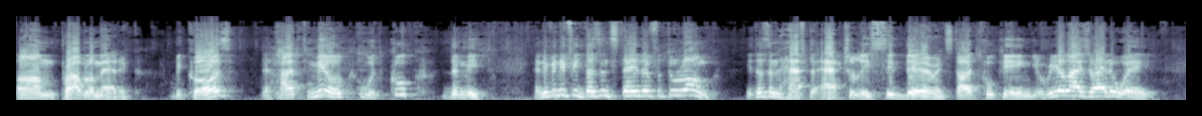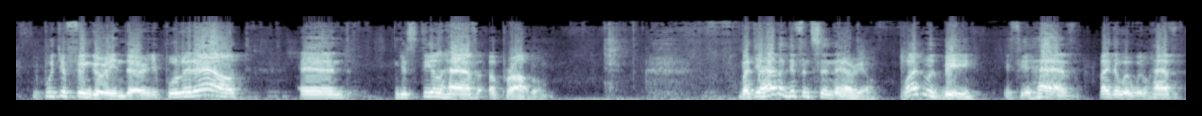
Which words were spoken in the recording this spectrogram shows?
um, problematic because the hot milk would cook the meat. And even if it doesn't stay there for too long, it doesn't have to actually sit there and start cooking. You realize right away, you put your finger in there and you pull it out, and you still have a problem. But you have a different scenario. What would be if you have, by the way, we'll have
